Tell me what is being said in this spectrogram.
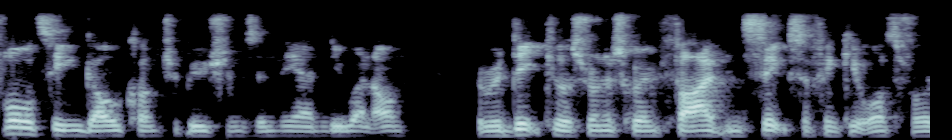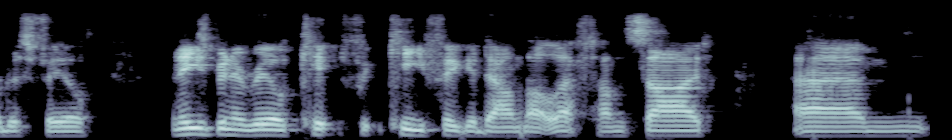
14 goal contributions in the end. He went on a ridiculous run of scoring five and six, I think it was for Huddersfield. And he's been a real key figure down that left hand side. Um,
